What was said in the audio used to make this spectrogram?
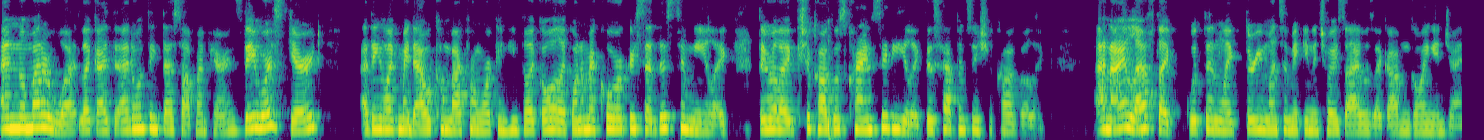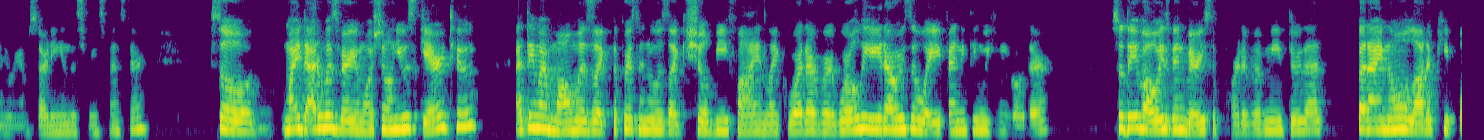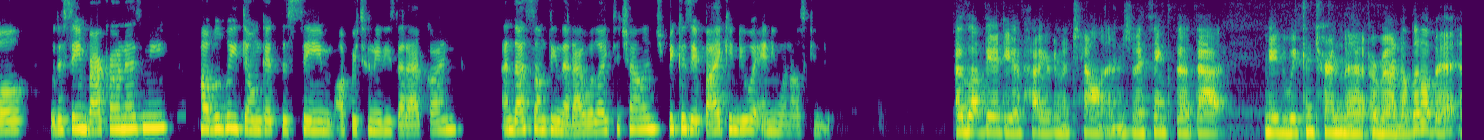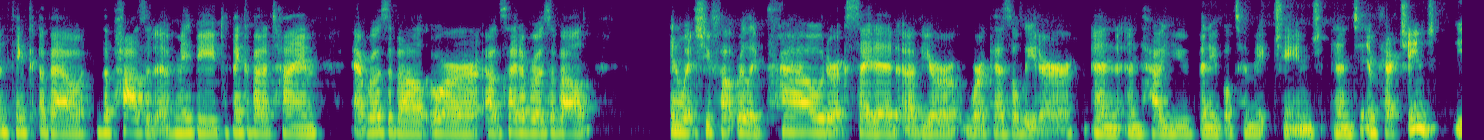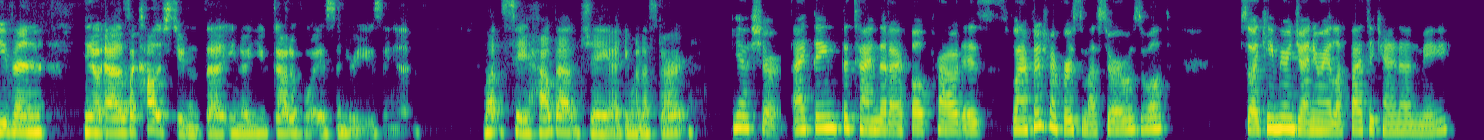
And no matter what, like I, I don't think that stopped my parents. They were scared. I think like my dad would come back from work and he'd be like, oh, like one of my coworkers said this to me. Like they were like, Chicago's crime city. Like this happens in Chicago. Like, and I left like within like three months of making the choice. I was like, I'm going in January. I'm starting in the spring semester. So my dad was very emotional. He was scared too. I think my mom was like the person who was like, she'll be fine, like whatever. We're only eight hours away. If anything, we can go there. So they've always been very supportive of me through that. But I know a lot of people with the same background as me probably don't get the same opportunities that I've gotten. And that's something that I would like to challenge because if I can do it, anyone else can do it. I love the idea of how you're going to challenge. And I think that that maybe we can turn that around a little bit and think about the positive, maybe to think about a time at Roosevelt or outside of Roosevelt in which you felt really proud or excited of your work as a leader and, and how you've been able to make change and to impact change, even you know, as a college student that, you know, you've got a voice and you're using it. Let's see, how about Jay? Do you want to start? Yeah, sure. I think the time that I felt proud is when I finished my first semester at Roosevelt. So I came here in January, I left back to Canada in May.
